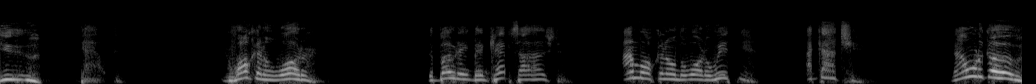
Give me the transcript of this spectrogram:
you doubt? You're walking on water. The boat ain't been capsized. I'm walking on the water with you. I got you. Now I want to go.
